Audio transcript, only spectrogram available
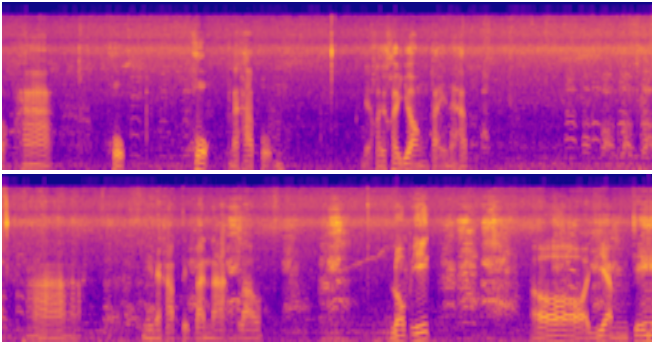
สองห้าหกหกนะครับผม เดี๋ยวค่อยๆย่องไปนะครับอ่านี่นะครับเป็ดบ้านนาของเรา ลบอีกอ๋อเยี่ยมจริง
